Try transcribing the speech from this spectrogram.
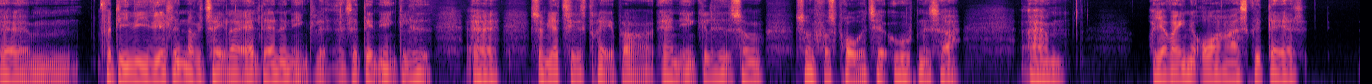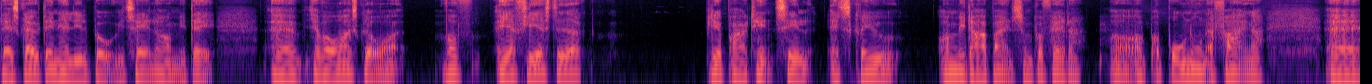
øh, fordi vi i virkeligheden, når vi taler af alt andet end enkle, altså den enkelhed, øh, som jeg tilstræber, er en enkelhed, som, som får sproget til at åbne sig. Øh, og jeg var egentlig overrasket, da jeg da jeg skrev den her lille bog, vi taler om i dag, øh, jeg var overrasket over, hvor, at jeg flere steder bliver bragt hen til at skrive om mit arbejde som forfatter, og, og, og bruge nogle erfaringer øh,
